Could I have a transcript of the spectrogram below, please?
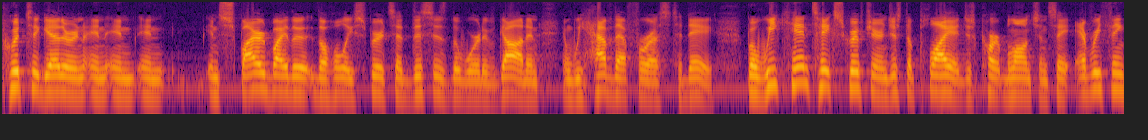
put together and, and, and, and inspired by the, the Holy Spirit, said, This is the Word of God. And, and we have that for us today. But we can't take Scripture and just apply it, just carte blanche, and say everything.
